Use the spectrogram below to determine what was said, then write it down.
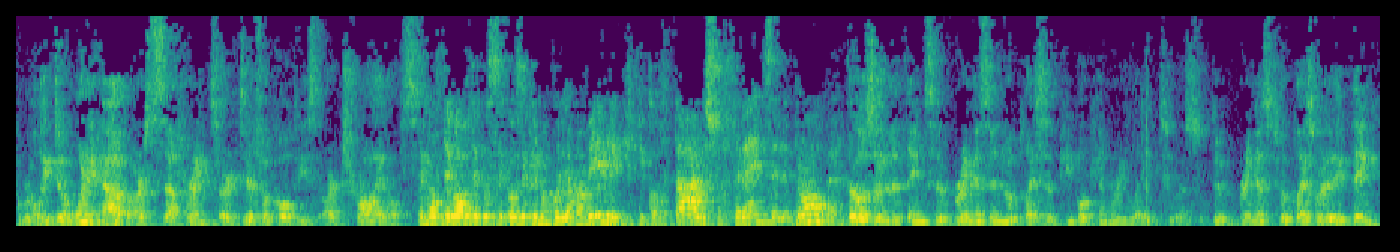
really don't want to have, our sufferings, our difficulties, our trials, E molte volte queste cose che non vogliamo avere, le difficoltà, le sofferenze, le prove, those are the things that bring us into a place that people can relate to us, to bring us to a place where they think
